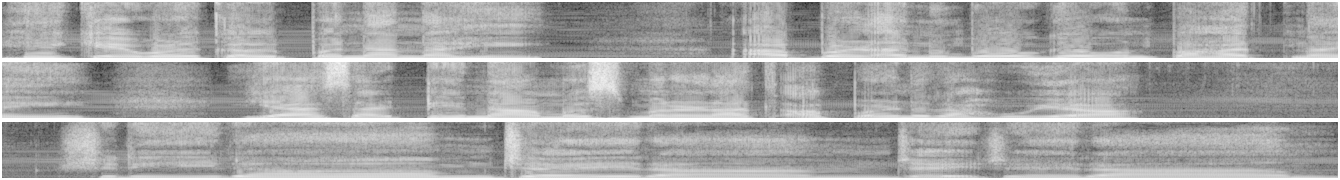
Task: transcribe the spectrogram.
ही केवळ कल्पना नाही. आपण अनुभव घेऊन पाहत नाही. यासाठी नामस्मरणात आपण राहूया. श्रीराम जय राम जय जय राम.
